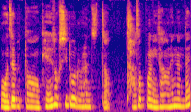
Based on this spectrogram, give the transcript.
어제부터 계속 시도를 한 진짜 다섯 번 이상을 했는데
